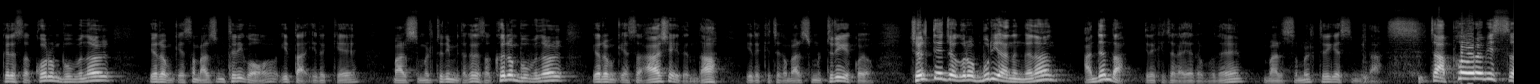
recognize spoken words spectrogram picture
그래서 그런 부분을 여러분께서 말씀드리고 있다. 이렇게 말씀을 드립니다. 그래서 그런 부분을 여러분께서 아셔야 된다. 이렇게 제가 말씀을 드리겠고요. 절대적으로 무리하는 것은 안 된다. 이렇게 제가 여러분의 말씀을 드리겠습니다. 자, 퍼러비스,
